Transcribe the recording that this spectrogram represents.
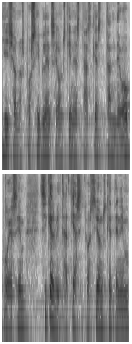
i això no és possible en segons quines tasques tant de bo poguéssim. Sí que és veritat que hi ha situacions que tenim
